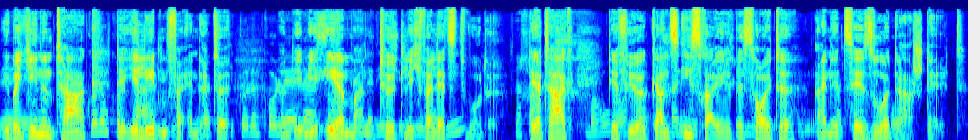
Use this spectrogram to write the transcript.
Über jenen Tag, der ihr Leben veränderte, an dem ihr Ehemann tödlich verletzt wurde. Der Tag, der für ganz Israel bis heute eine Zäsur darstellt.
